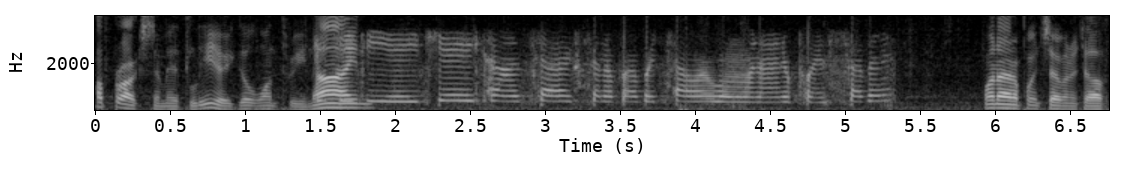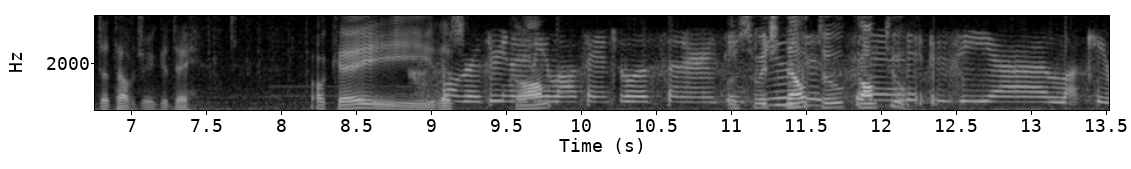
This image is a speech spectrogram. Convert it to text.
approximately. Here you go, 139. DHA contact Santa Barbara Tower 119.7. 100.7 at Alpha Delta J, good day. Okay, let's Vulgar 390 calm. Los Angeles Center. We'll switch now to COM 2. Via Lucky.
